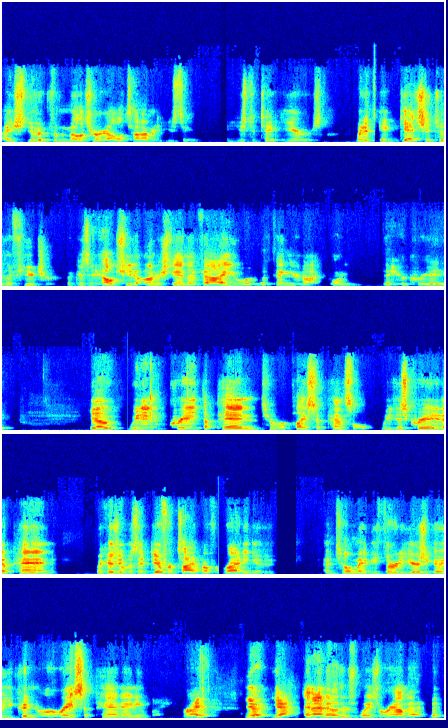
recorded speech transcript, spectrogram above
I used to do it for the military all the time, and it used to it used to take years but it, it gets you to the future because it helps you to understand the value of the thing you're not going that you're creating. You know, we didn't create the pen to replace a pencil. We just created a pen because it was a different type of writing. Until maybe 30 years ago, you couldn't erase a pen anyway, right? Yeah, yeah. And I know there's ways around that, but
